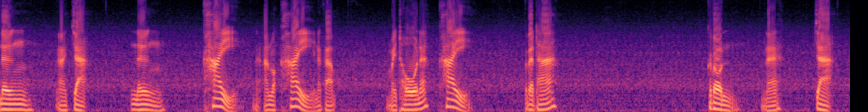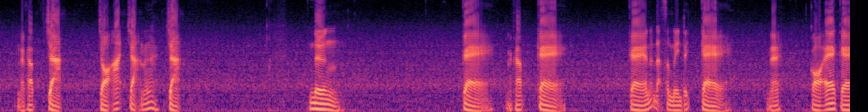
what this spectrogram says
หนึ่งนะจะ หนึ่งไข้นะอันว่าไข้นะครับ ไม่โทนะ ไข้ประทากรนนะจะนะครับจะจออะจะนะจะหนึ่งแก่นะครับ แก่ แก่นะดัดสำเนียงแต่แก่นะกอแอแก่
